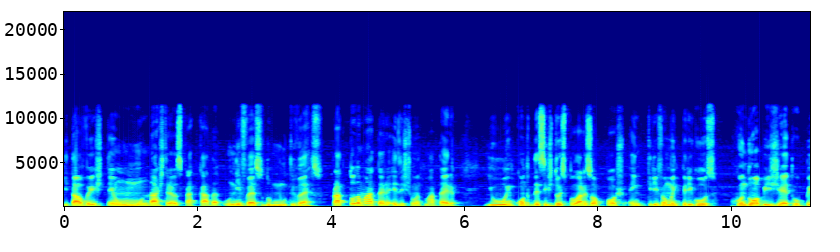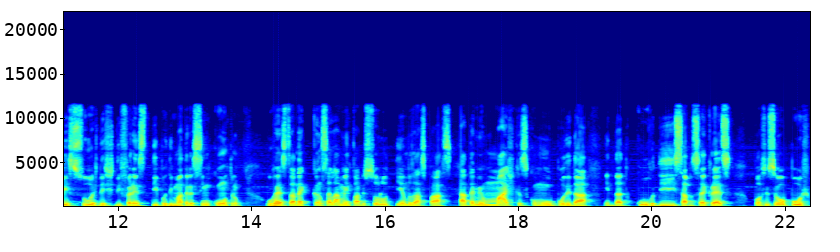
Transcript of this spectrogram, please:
E talvez tenha um mundo das trevas para cada universo do multiverso. Para toda matéria existe uma antimatéria. E o encontro desses dois polares opostos é incrivelmente perigoso. Quando um objeto ou pessoas desses diferentes tipos de matéria se encontram, o resultado é cancelamento absoluto de ambas as partes. Até mesmo mágicas, como o poder da entidade Kur de Sábados Secretos, possuem seu oposto.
